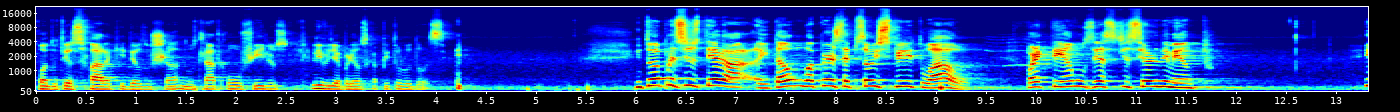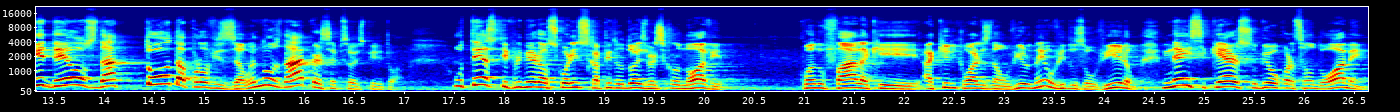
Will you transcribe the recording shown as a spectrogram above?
quando o texto fala que Deus nos, chama, nos trata como filhos, livro de Hebreus, capítulo 12. Então é preciso ter então uma percepção espiritual para que tenhamos esse discernimento. E Deus dá toda a provisão, Ele nos dá a percepção espiritual. O texto de 1 aos Coríntios, capítulo 2, versículo 9, quando fala que aquilo que olhos não viram, nem ouvidos ouviram, nem sequer subiu ao coração do homem,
